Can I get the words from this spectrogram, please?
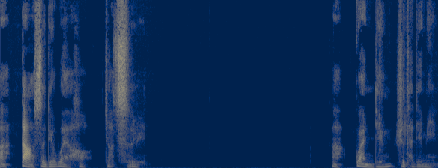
啊，大师的外号叫慈云，啊，灌顶是他的名。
